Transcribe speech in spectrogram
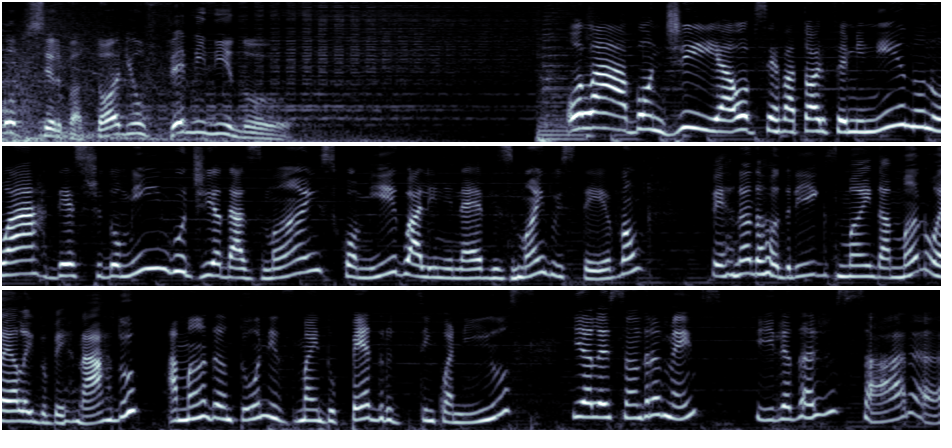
Observatório Feminino. Olá, bom dia! Observatório Feminino no ar deste domingo, Dia das Mães, comigo, Aline Neves, mãe do Estevão. Fernanda Rodrigues, mãe da Manuela e do Bernardo. Amanda Antunes, mãe do Pedro de 5 aninhos. E Alessandra Mendes, filha da Jussara.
